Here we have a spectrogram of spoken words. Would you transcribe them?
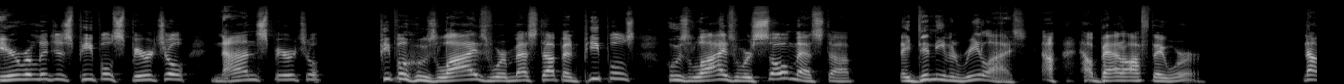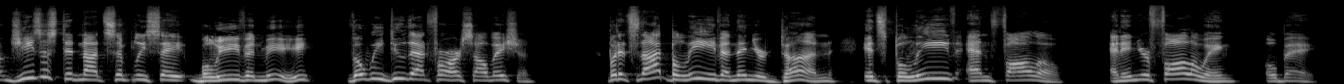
irreligious people, spiritual, non spiritual, people whose lives were messed up, and peoples whose lives were so messed up they didn't even realize how, how bad off they were. Now, Jesus did not simply say, Believe in me, though we do that for our salvation. But it's not believe and then you're done. It's believe and follow. And in your following, obey.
